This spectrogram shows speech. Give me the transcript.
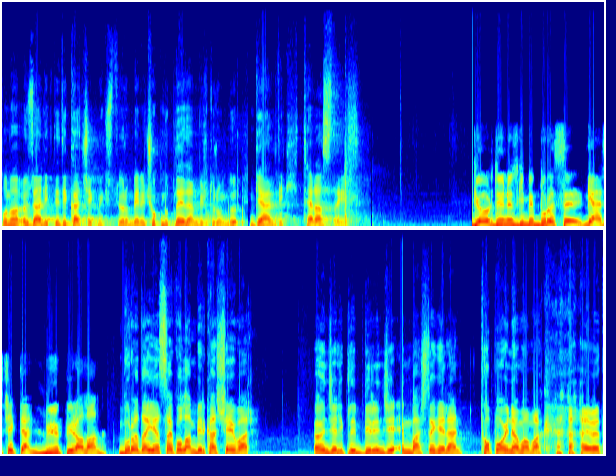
Buna özellikle dikkat çekmek istiyorum. Beni çok mutlu eden bir durumdur. Geldik, terastayız. Gördüğünüz gibi burası gerçekten büyük bir alan. Burada yasak olan birkaç şey var. Öncelikle birinci en başta gelen top oynamamak. evet.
